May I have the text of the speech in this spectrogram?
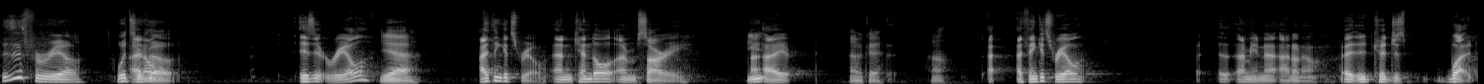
Is this for real? What's your vote? is it real? Yeah. I think it's real. And Kendall, I'm sorry. You- I, Okay. Huh. I I think it's real. Uh, I mean, I, I don't know. It could just what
